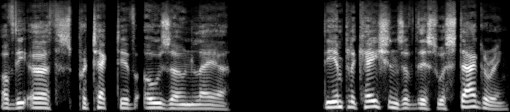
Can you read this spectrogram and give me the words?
of the Earth's protective ozone layer. The implications of this were staggering.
